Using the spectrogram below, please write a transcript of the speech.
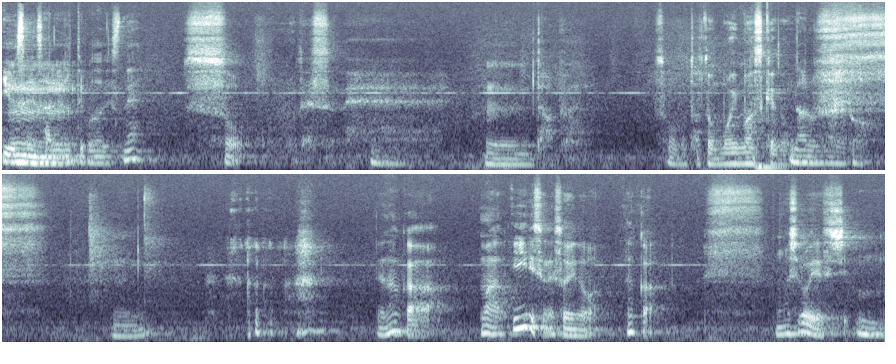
優先されるってことですね、そうですねうん多分そうだと思いますけど。なるほど。なるでなんかまあいいですよねそういうのは。なんか面白いですし。うん。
